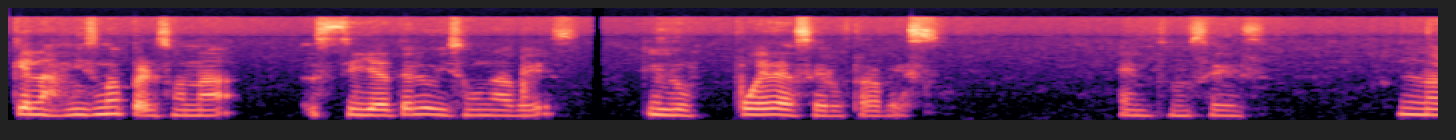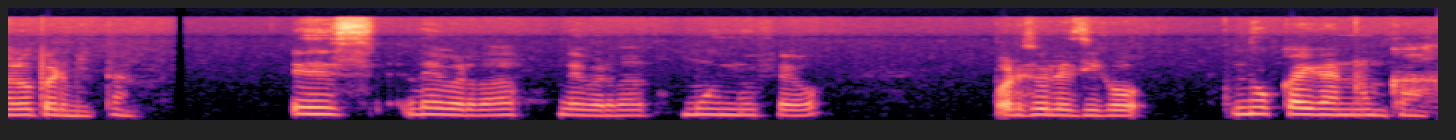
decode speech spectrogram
que la misma persona, si ya te lo hizo una vez, lo puede hacer otra vez. Entonces, no lo permitan. Es de verdad, de verdad, muy, muy feo. Por eso les digo, no caigan nunca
